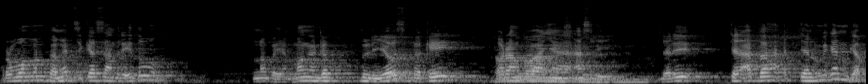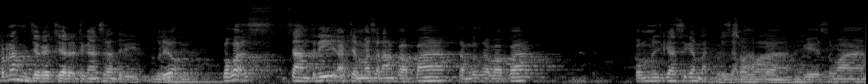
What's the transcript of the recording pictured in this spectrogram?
rewongan banget jika santri itu apa ya menganggap beliau sebagai orang tua tuanya asli jadi dan abah dan umi kan nggak pernah menjaga jarak dengan santri beliau Iya, pokok santri ada masalah apa apa tanggal apa apa komunikasikan lah bersama abah ya. Sowan.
